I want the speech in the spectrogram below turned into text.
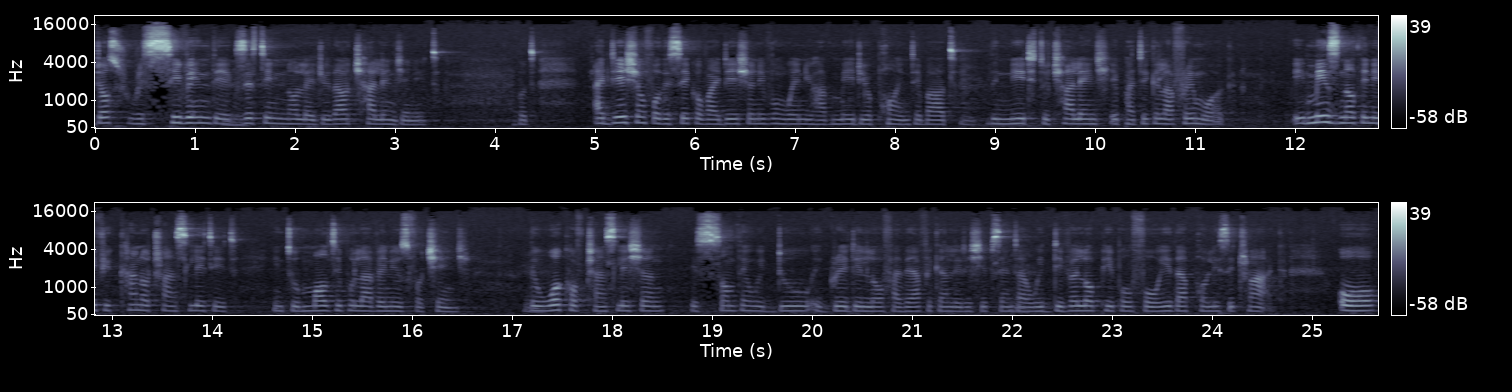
just receiving the mm. existing knowledge without challenging it. But ideation for the sake of ideation, even when you have made your point about mm. the need to challenge a particular framework, it means nothing if you cannot translate it into multiple avenues for change. Mm. The work of translation is something we do a great deal of at the African Leadership Center. Mm. We develop people for either policy track or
